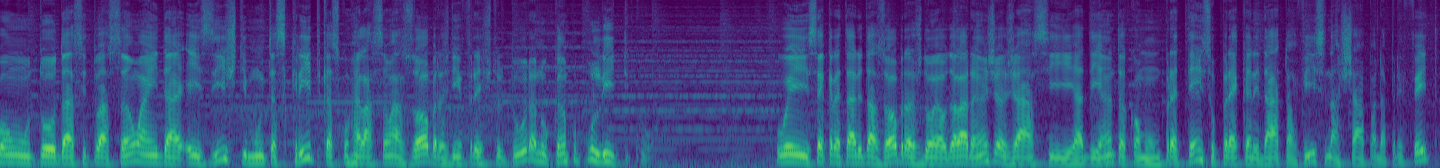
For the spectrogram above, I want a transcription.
com toda a situação, ainda existe muitas críticas com relação às obras de infraestrutura no campo político. O ex-secretário das Obras, Noel da Laranja, já se adianta como um pretenso pré-candidato a vice na chapa da prefeita.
